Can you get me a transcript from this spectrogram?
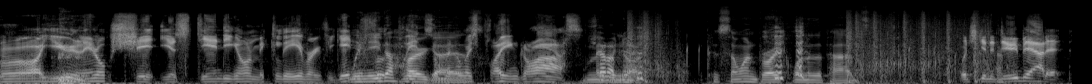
Oh, you little shit! You're standing on McLear If You're getting We need a hoe, footprints on when I was guys. playing grass. Maybe up, not. Because someone broke one of the pads. What you gonna do about it?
